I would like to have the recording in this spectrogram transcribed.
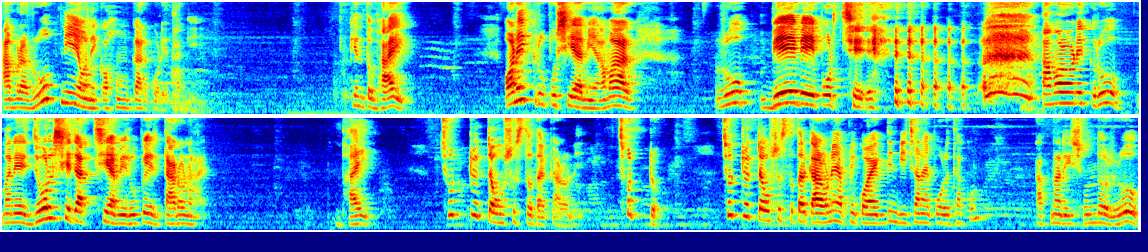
আমরা রূপ নিয়ে অনেক অহংকার করে থাকি। কিন্তু ভাই, অনেক রূপসী আমি, আমার রূপ বেয়ে বেয়ে পড়ছে। আমার অনেক রূপ মানে ঝলসে যাচ্ছি আমি রূপের তাড়নায়। ভাই, ছোট্ট একটা অসুস্থতার কারণে, ছোট্ট ছোট্ট একটা অসুস্থতার কারণে আপনি কয়েকদিন বিছানায় পড়ে থাকুন। আপনার এই সুন্দর রূপ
